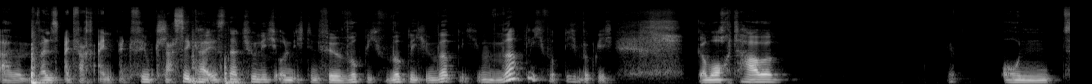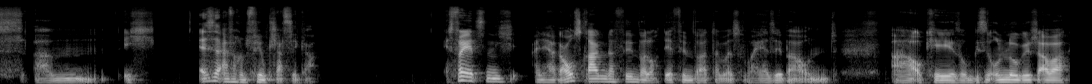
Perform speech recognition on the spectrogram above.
ähm, weil es einfach ein, ein Filmklassiker ist natürlich und ich den Film wirklich, wirklich, wirklich, wirklich, wirklich, wirklich gemocht habe. Und ähm, ich, es ist einfach ein Filmklassiker. Es war jetzt nicht ein herausragender Film, weil auch der Film war teilweise vorhersehbar und ah, okay, so ein bisschen unlogisch, aber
